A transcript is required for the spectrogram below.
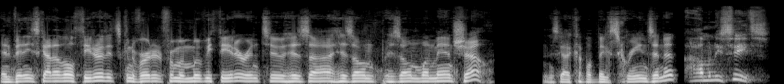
And Vinny's got a little theater that's converted from a movie theater into his uh, his own his own one man show. And he's got a couple big screens in it. How many seats?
